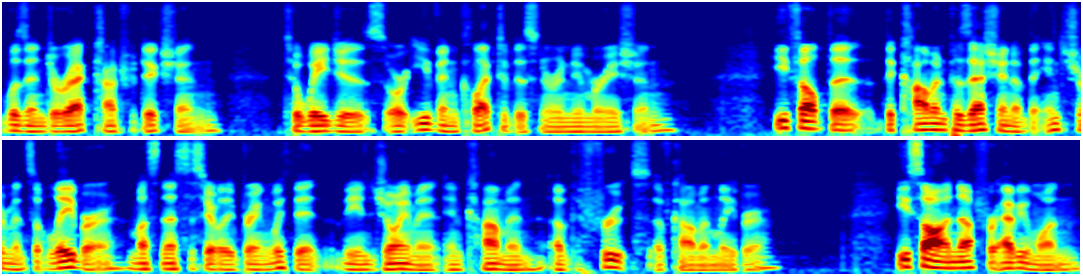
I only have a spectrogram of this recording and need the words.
was in direct contradiction to wages or even collectivist remuneration. He felt that the common possession of the instruments of labor must necessarily bring with it the enjoyment in common of the fruits of common labor. He saw enough for everyone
